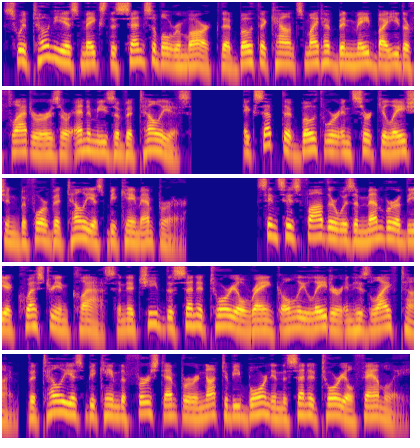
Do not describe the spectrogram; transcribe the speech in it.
Suetonius makes the sensible remark that both accounts might have been made by either flatterers or enemies of Vitellius—except that both were in circulation before Vitellius became emperor. Since his father was a member of the equestrian class and achieved the senatorial rank only later in his lifetime, Vitellius became the first emperor not to be born in the senatorial family.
